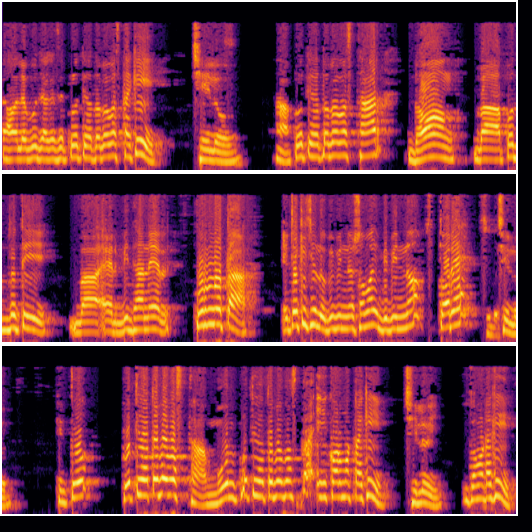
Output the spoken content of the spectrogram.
তাহলে বোঝা গেছে প্রতিহত ব্যবস্থা কি? ছিল। হ্যাঁ প্রতিহত ব্যবস্থার ঢং বা পদ্ধতি বা এর বিধানের পূর্ণতা এটা কি ছিল? বিভিন্ন সময় বিভিন্ন স্তরে ছিল। কিন্তু প্রতিহত ব্যবস্থা মূল প্রতিহত ব্যবস্থা এই কর্মটা কি? ছিলই। কর্মটা কি?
